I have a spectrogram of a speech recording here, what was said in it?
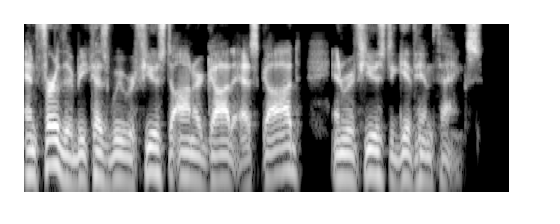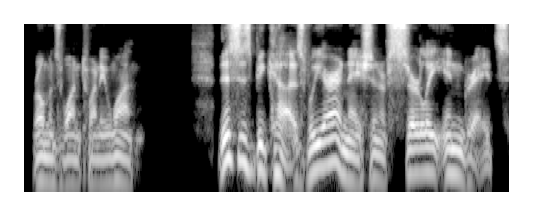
And further because we refuse to honor God as God and refuse to give him thanks. Romans 1:21. This is because we are a nation of surly ingrates,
